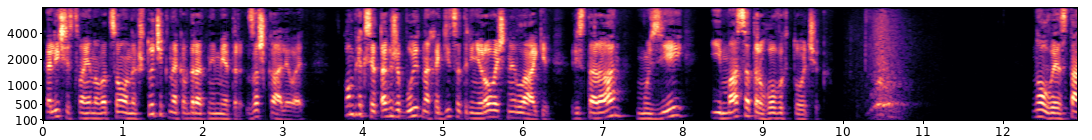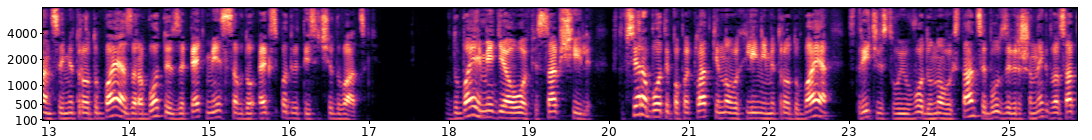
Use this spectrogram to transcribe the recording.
Количество инновационных штучек на квадратный метр зашкаливает. В комплексе также будет находиться тренировочный лагерь, ресторан, музей и масса торговых точек. Новые станции метро Дубая заработают за 5 месяцев до Экспо 2020. В Дубае Медиа-офис сообщили, что все работы по прокладке новых линий метро Дубая, строительству и вводу новых станций будут завершены к 20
